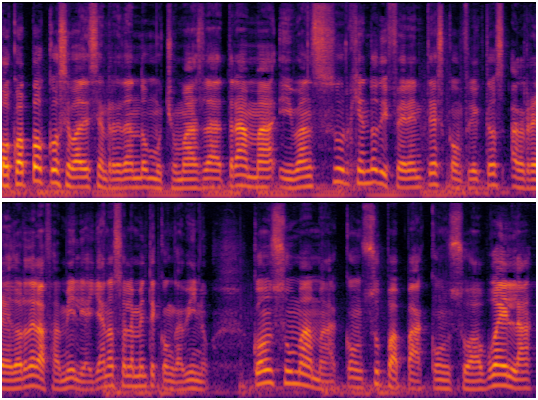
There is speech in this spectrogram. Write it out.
Poco a poco se va desenredando mucho más la trama y van surgiendo diferentes conflictos alrededor de la familia, ya no solamente con Gavino, con su mamá, con su papá, con su abuela.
